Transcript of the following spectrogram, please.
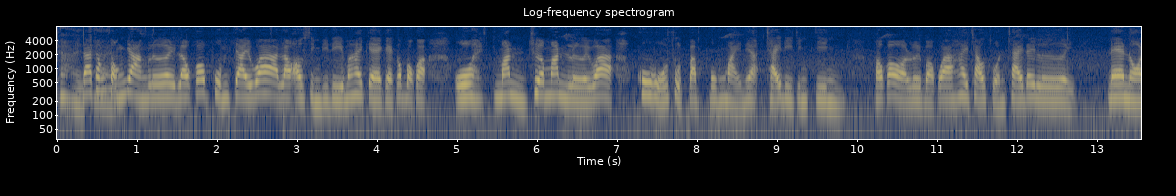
ใช่ได้ทั้งใช่สองอย่างเลย เราก็ภูมิใจว่าเราเอาสิ่งดีๆ มาให้แกแกก็บอกว่า โอ้ยมั่นเชื่อมั่นเลยว่าคู่หูสูตรปรับปรุงใหม่เนี่ยใช้ดีจริง ๆเขาก็เลยบอกว่าให้ชาวสวนใช้ได้เลย แน่นอน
